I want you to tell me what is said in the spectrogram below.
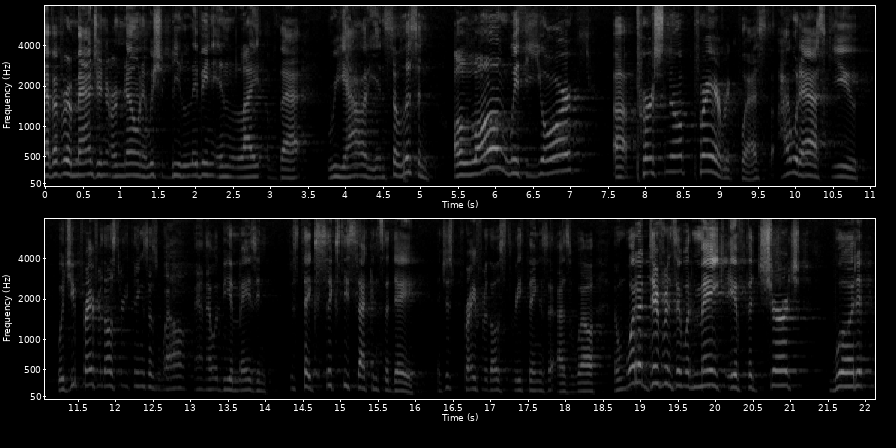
have ever imagined or known, and we should be living in light of that reality. And so, listen, along with your uh, personal prayer request, I would ask you, would you pray for those three things as well? Man, that would be amazing. Just take 60 seconds a day and just pray for those three things as well. And what a difference it would make if the church would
